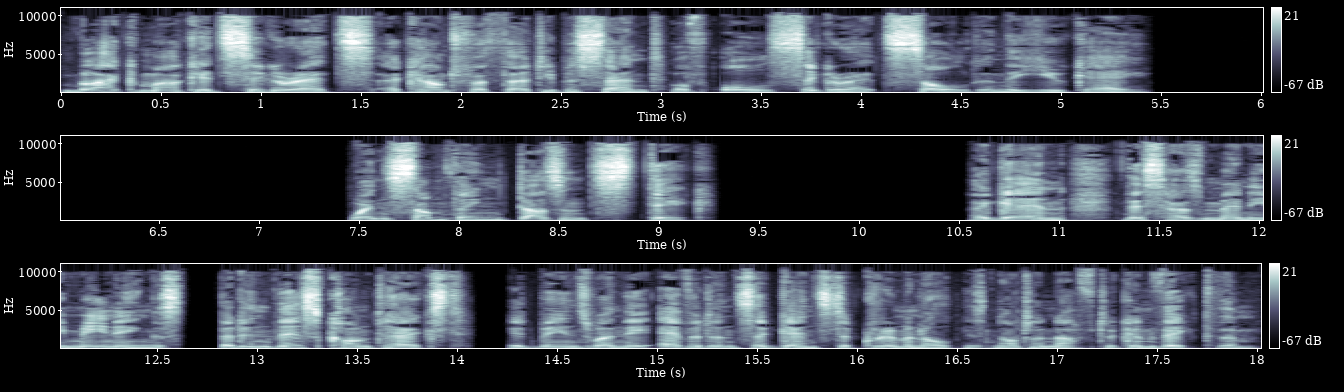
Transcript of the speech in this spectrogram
Black market cigarettes account for 30% of all cigarettes sold in the UK. When something doesn't stick. Again, this has many meanings, but in this context, it means when the evidence against a criminal is not enough to convict them.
